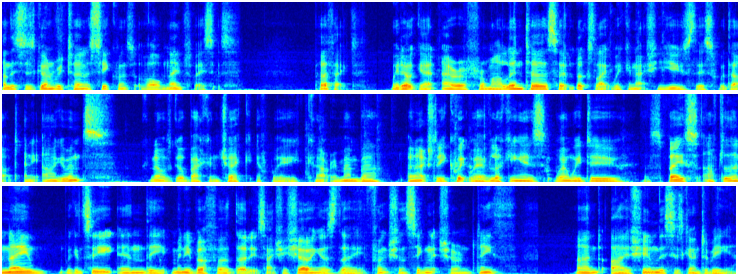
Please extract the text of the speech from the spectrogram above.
and this is going to return a sequence of all namespaces. Perfect. We don't get error from our linter, so it looks like we can actually use this without any arguments. Can always go back and check if we can't remember. And actually a quick way of looking is when we do a space after the name, we can see in the mini buffer that it's actually showing us the function signature underneath. And I assume this is going to be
